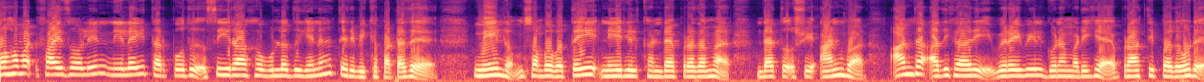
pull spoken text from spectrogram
முகமது ஃபைசோலின் நிலை தற்போது சீராக உள்ளது என தெரிவிக்கப்பட்டது. மேலும் சம்பவத்தை நேரில் கண்ட பிரதமர் டத்தோ ஸ்ரீ அன்வார் அந்த அதிகாரி விரைவில் குணமடைய பிரார்த்திப்பதோடு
